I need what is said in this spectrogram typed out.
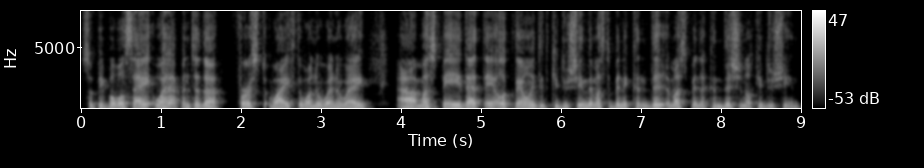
So people will say, what happened to the first wife, the one who went away? Uh, must be that they look, they only did kiddushin. There must have been a condi- must have been a conditional kiddushin,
